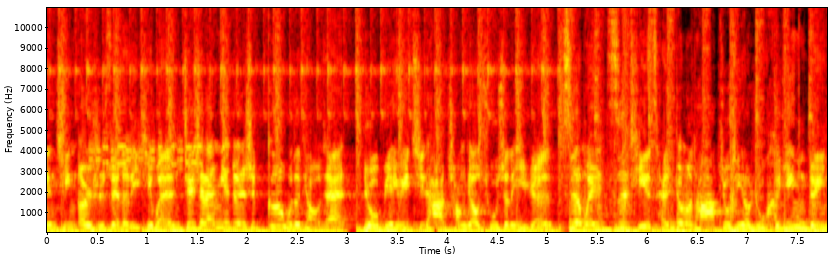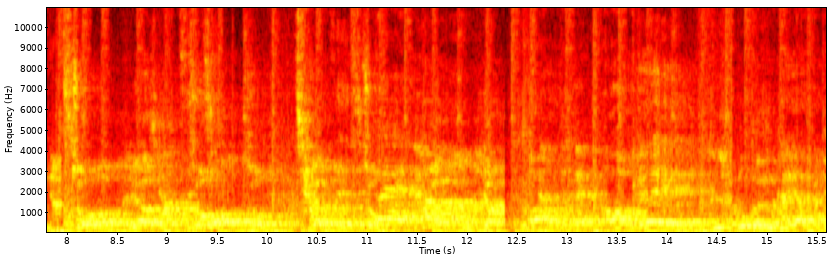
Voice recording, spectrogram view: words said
年轻二十岁的李希文，接下来面对的是歌舞的挑战。有别于其他唱跳出身的艺人，自认为肢体沉重的他，究竟要如何应对呢？左右左左右左右右。哦，对，哦，可以。我我能不能看一下你们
